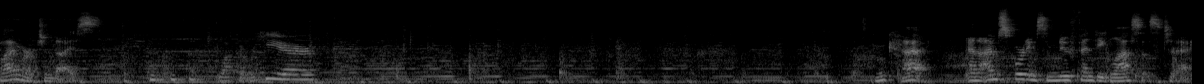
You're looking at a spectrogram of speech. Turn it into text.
buy merchandise. Walk over here. Okay, and I'm sporting some new Fendi glasses today.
